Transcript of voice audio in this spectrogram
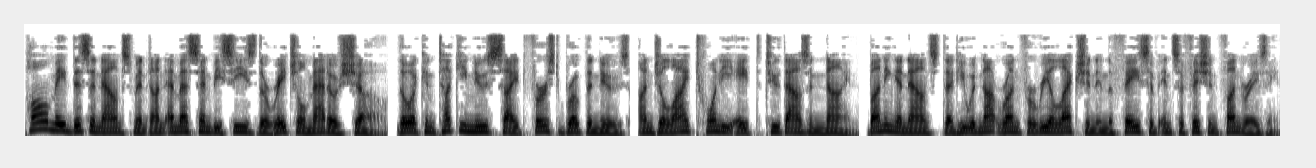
Paul made this announcement on MSNBC's The Rachel Maddow Show, though a Kentucky news site first broke the news. On July 28, 2009, Bunning announced that he would not run for re-election in the face of insufficient fundraising.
